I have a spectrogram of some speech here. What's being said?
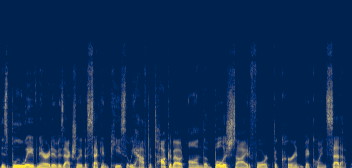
This blue wave narrative is actually the second piece that we have to talk about on the bullish side for the current Bitcoin setup.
